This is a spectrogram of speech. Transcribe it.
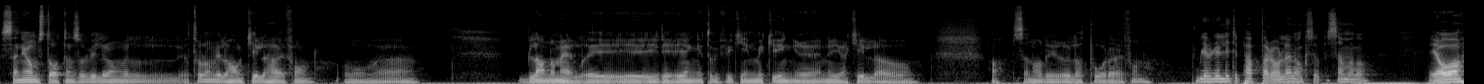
Sen i omstarten så ville de väl, jag tror de ville ha en kille härifrån. Och bland de äldre i, i det gänget och vi fick in mycket yngre nya killar. Och, ja, sen har det ju rullat på därifrån. Blev det lite papparollen också på samma gång? Ja,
